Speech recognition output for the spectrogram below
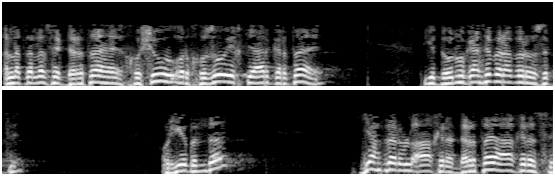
اللہ تعالیٰ سے ڈرتا ہے خوشو اور خزو اختیار کرتا ہے یہ دونوں کیسے برابر ہو سکتے؟ اور یہ بندہ یہ در الآخرت ڈرتا ہے آخرت سے۔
